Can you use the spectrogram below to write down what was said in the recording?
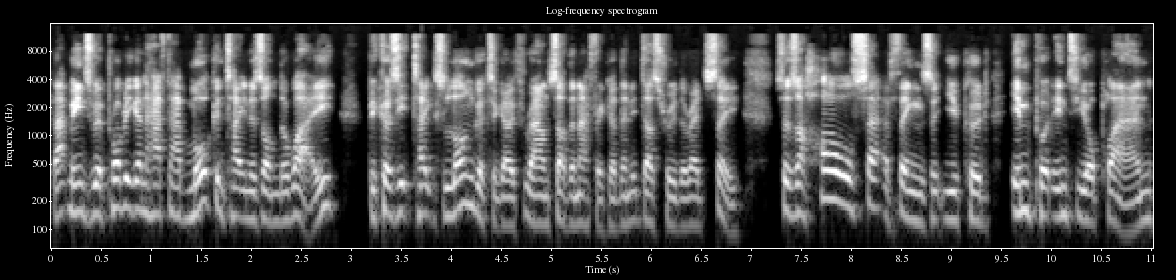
That means we're probably going to have to have more containers on the way because it takes longer to go around southern Africa than it does through the Red Sea. So there's a whole set of things that you could input into your plan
